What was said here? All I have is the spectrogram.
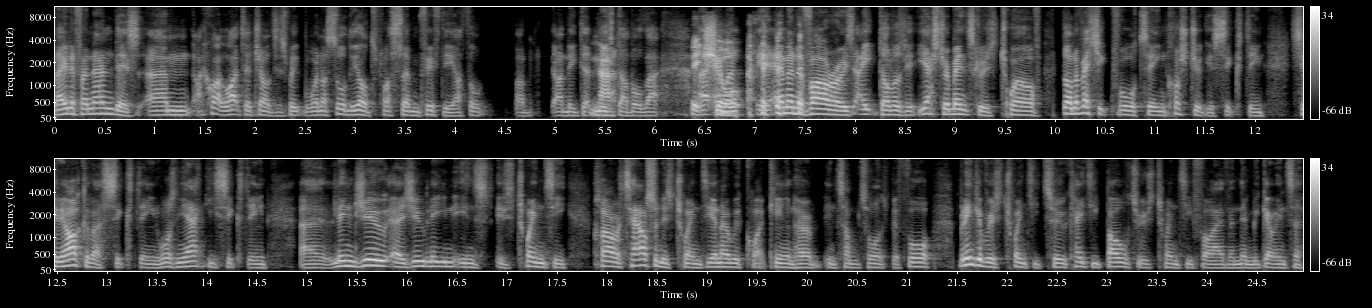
Leylah Fernandez, um, I quite liked her chance this week, but when I saw the odds plus 750, I thought, I, I need to at least double that. Bit uh, short. Emma, yeah, Emma Navarro is eight dollars. Yastremska is twelve. Donna Vekic fourteen. Kostyuk is sixteen. Siniakova sixteen. Wozniacki sixteen. Uh, Lin Zhu, uh, Julien is is twenty. Clara Tauson is twenty. I know we're quite keen on her in some tournaments before. Blinkova is twenty-two. Katie Boulter is twenty-five, and then we go into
